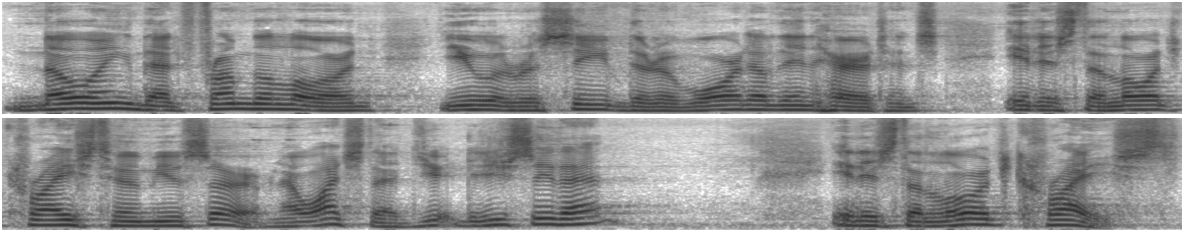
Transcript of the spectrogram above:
knowing that from the Lord you will receive the reward of the inheritance. It is the Lord Christ whom you serve. Now, watch that. Did you see that? It is the Lord Christ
